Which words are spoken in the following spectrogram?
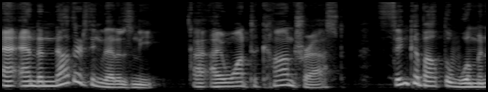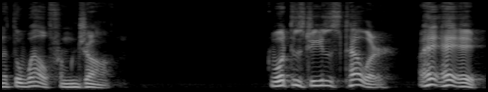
A- And another thing that is neat, I, I want to contrast. Think about the woman at the well from John. What does Jesus tell her? Hey, hey, hey.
